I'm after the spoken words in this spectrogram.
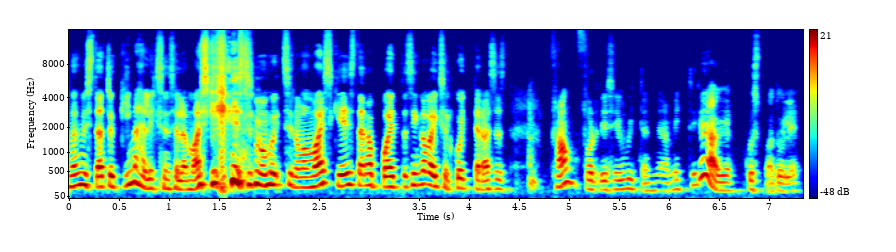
ma vist natuke imelik siin selle maskiga istun, ma võtsin oma maski eest ära, poetasin ka vaikselt kotti ära, sest Frankfurdis ei huvitanud mina mitte kedagi, kust ma tulin.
